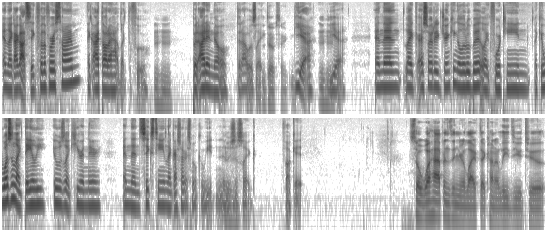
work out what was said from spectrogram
And like I got sick for the first time. Like I thought I had like the flu, Mm-hmm. but I didn't know that I was like yeah. Mm-hmm. Yeah. And then like I started drinking a little bit, like 14. Like it wasn't like daily. It was like here and there. And then 16, like I started smoking weed and it was Mhm. just like fuck it. So what happens in your life that kind of leads you to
